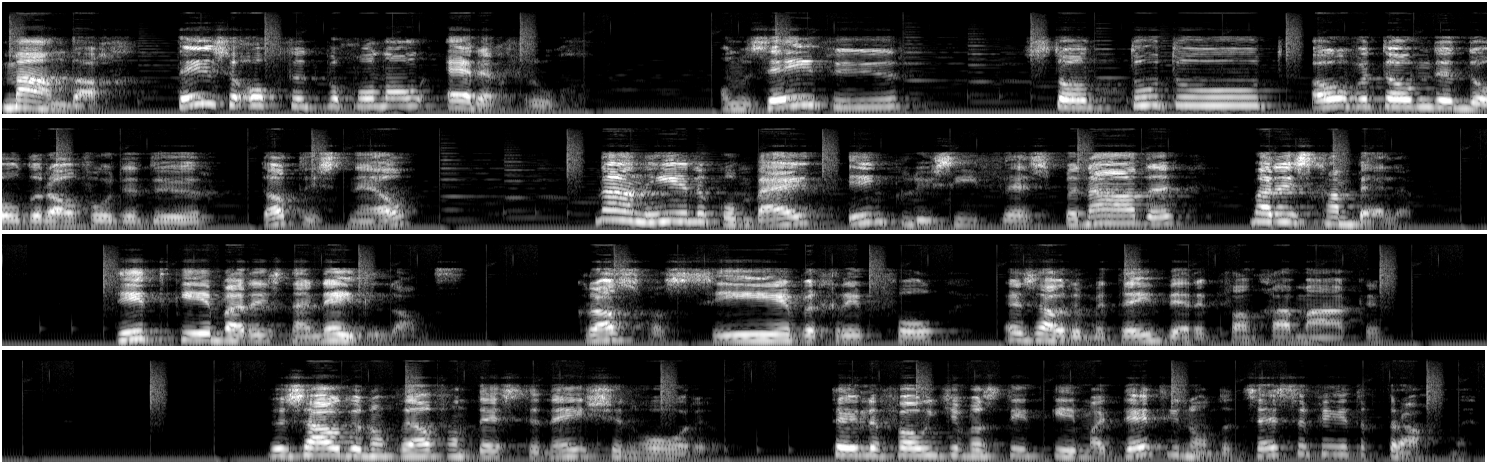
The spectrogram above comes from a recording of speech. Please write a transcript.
Maandag. Deze ochtend begon al erg vroeg. Om 7 uur stond Toet Toet Overtoom de Dolder al voor de deur. Dat is snel. Na een heerlijk ontbijt, inclusief wespenade, maar eens gaan bellen. Dit keer maar eens naar Nederland. Kras was zeer begripvol en zou er meteen werk van gaan maken. We zouden nog wel van Destination horen. Telefoontje was dit keer maar 1346 drachmen.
